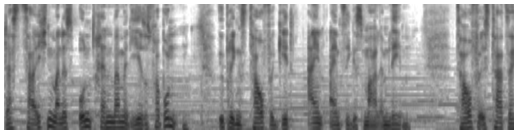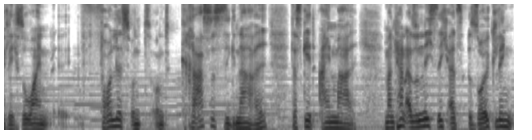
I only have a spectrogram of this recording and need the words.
Das Zeichen, man ist untrennbar mit Jesus verbunden. Übrigens, Taufe geht ein einziges Mal im Leben. Taufe ist tatsächlich so ein volles und, und krasses Signal. Das geht einmal. Man kann also nicht sich als Säugling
